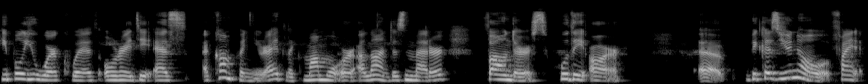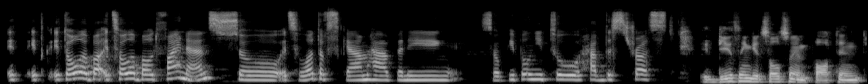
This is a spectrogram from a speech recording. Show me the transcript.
people you work with already as a company, right? Like Mamo or Alaan, doesn't matter. Founders, who they are. Uh, because you know, fi- it, it, it all about it's all about finance, so it's a lot of scam happening. So people need to have this trust. Do you think it's also important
